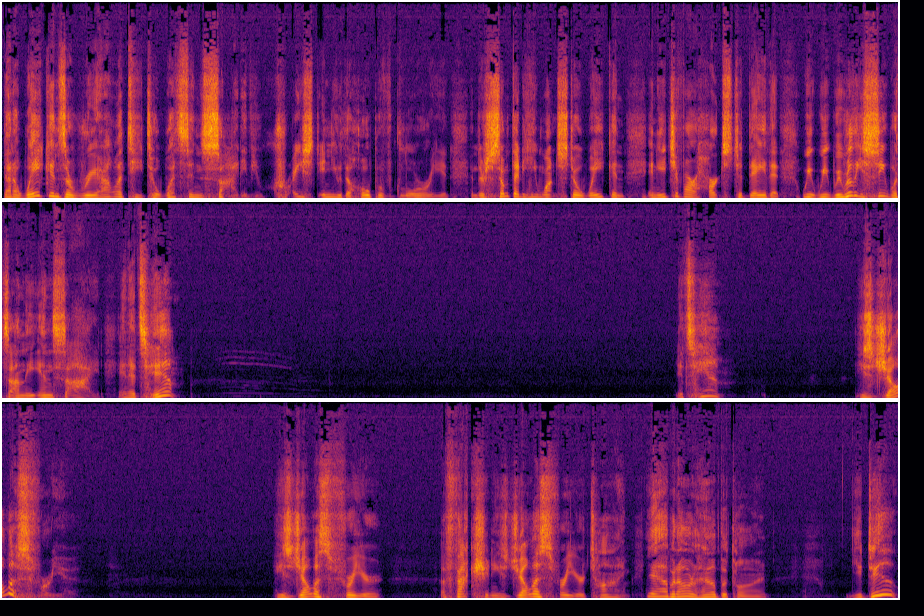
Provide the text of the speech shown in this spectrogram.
that awakens a reality to what's inside of you Christ in you, the hope of glory. And, and there's something He wants to awaken in each of our hearts today that we, we, we really see what's on the inside, and it's Him. It's Him. He's jealous for you. He's jealous for your affection. He's jealous for your time. Yeah, but I don't have the time. You do.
